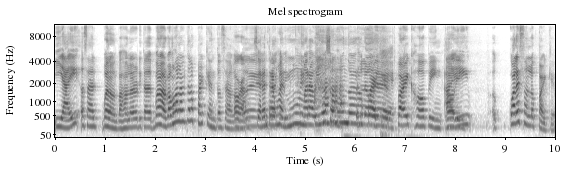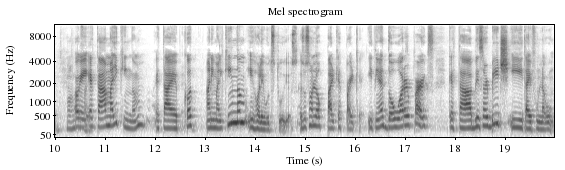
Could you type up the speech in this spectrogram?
Y ahí, o sea, bueno, vas a hablar ahorita. de- bueno, vamos a hablar de los parques entonces. hablando Ok. de- Si ahora entramos al mu- maravilloso mundo de los Lo parques. park hopping. Ahí, ¿cuáles son los parques? Vamos Ok, está Magic Kingdom, está Epcot, Animal Kingdom y Hollywood Studios. Esos son los parques parques. Y tienes dos water parks, que está Blizzard Beach y Typhoon Lagoon.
